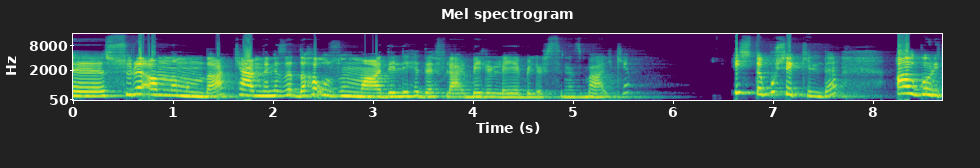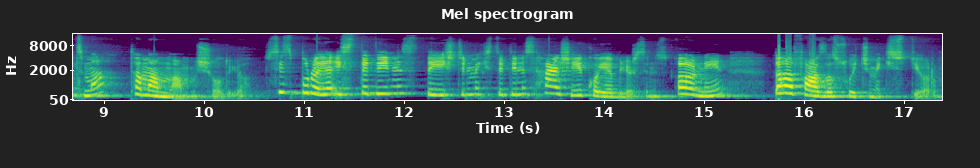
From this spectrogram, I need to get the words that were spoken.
e, süre anlamında kendinize daha uzun vadeli hedefler belirleyebilirsiniz belki. İşte bu şekilde algoritma tamamlanmış oluyor. Siz buraya istediğiniz, değiştirmek istediğiniz her şeyi koyabilirsiniz. Örneğin daha fazla su içmek istiyorum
